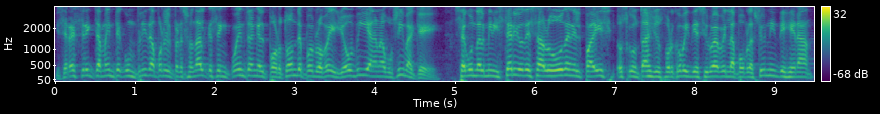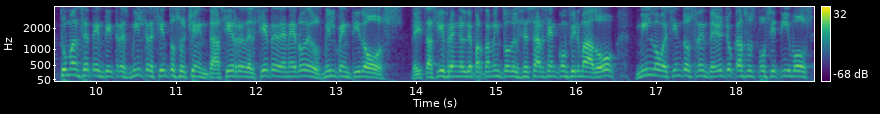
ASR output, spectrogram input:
y será estrictamente cumplida por el personal que se encuentra en el portón de Pueblo Bello vía Anabusimaque. Según el Ministerio de Salud en el país, los contagios por COVID-19 en la población indígena suman 73.380 a cierre del 7 de enero de 2022. De esta cifra en el departamento del Cesar se han confirmado 1.938 casos positivos,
